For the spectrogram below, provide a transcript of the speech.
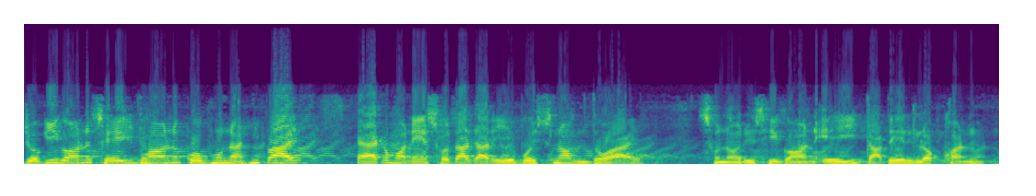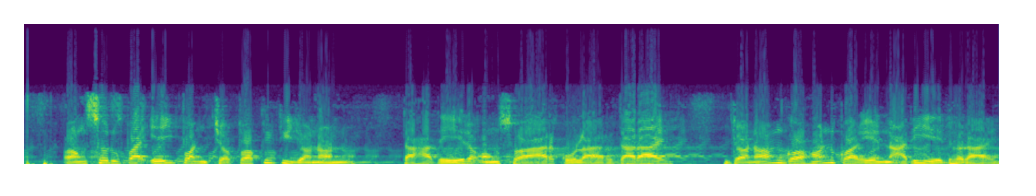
যোগীগণ সেই ধন কভু নাহি পায়। এক মনে সদাচারে বৈষ্ণব ধোয়ায় শুন ঋষিগণ, এই তাদের লক্ষণ। অংশরূপা এই পঞ্চ প্রকৃতি জনন। তাহাদের অংশ আর কোলার দ্বারায়। জনম গ্রহণ করে নারী এ ধরায়।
